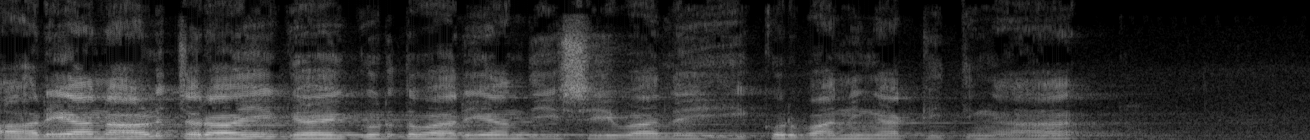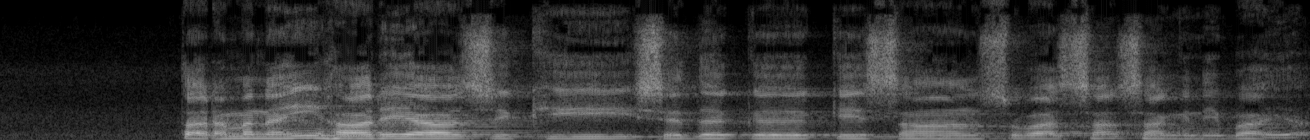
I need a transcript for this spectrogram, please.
ਆਰਿਆਂ ਨਾਲ ਚਰਾਏ ਗਏ ਗੁਰਦੁਆਰਿਆਂ ਦੀ ਸੇਵਾ ਲਈ ਕੁਰਬਾਨੀਆਂ ਕੀਤੀਆਂ। ਧਰਮ ਨਹੀਂ ਹਾਰਿਆ, ਸਿੱਖੀ ਸਿਦਕ ਕੇਸਾਂ ਸੁਵਾਸਾਂ ਸੰਗ ਨਿਭਾਇਆ।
